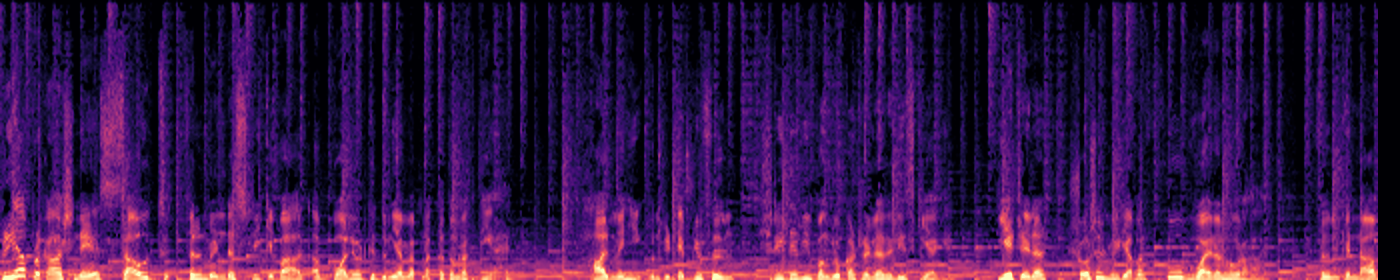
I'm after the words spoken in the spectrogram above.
प्रिया प्रकाश ने साउथ फ़िल्म इंडस्ट्री के बाद अब बॉलीवुड की दुनिया में अपना कदम रख दिया है। हाल में ही उनकी डेब्यू फ़िल्म श्रीदेवी बंगलो का ट्रेलर रिलीज़ किया गया। ये ट्रेलर सोशल मीडिया पर खूब वायरल हो रहा है। फ़िल्म के नाम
